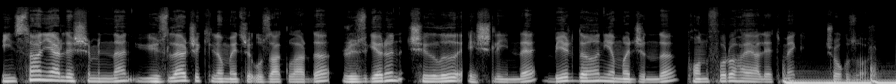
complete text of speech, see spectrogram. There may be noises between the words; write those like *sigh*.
İnsan yerleşiminden yüzlerce kilometre uzaklarda rüzgarın çığlığı eşliğinde bir dağın yamacında konforu hayal etmek çok zor.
